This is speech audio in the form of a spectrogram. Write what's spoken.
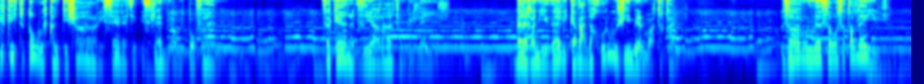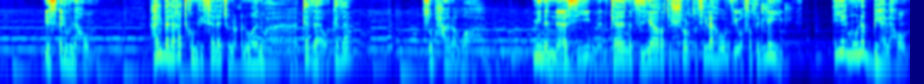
لكي تطوق انتشار رسالة الإسلام أو الطوفان. فكانت زيارات بالليل. بلغني ذلك بعد خروجي من المعتقل. زاروا الناس وسط الليل. يسألونهم هل بلغتكم رسالة عنوانها كذا وكذا؟ سبحان الله. من الناس من كانت زيارة الشرطة لهم في وسط الليل. هي المنبهة لهم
